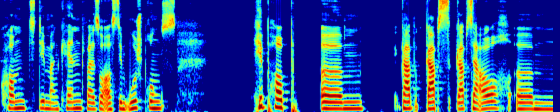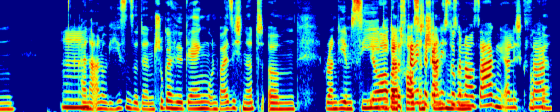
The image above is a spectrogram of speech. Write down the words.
kommt, den man kennt, weil so aus dem Ursprungs Hip-Hop ähm, gab, gab's, gab's ja auch, ähm, Mhm. keine Ahnung, wie hießen sie denn? Sugar Hill Gang und weiß ich nicht, ähm, Run DMC, Ja, die aber da das kann draußen ich ja gar nicht entstanden so sind. genau sagen, ehrlich gesagt. Okay.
